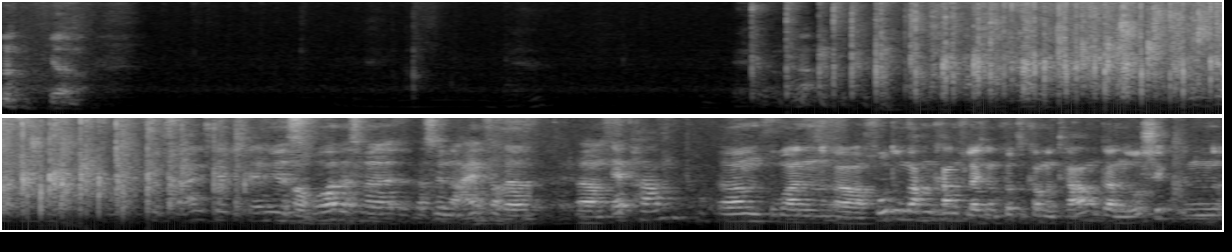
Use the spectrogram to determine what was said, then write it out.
Wie immer. Stellen wir uns vor, dass wir, dass wir eine einfache ähm, App haben, ähm, wo man äh, Foto machen kann, vielleicht einen kurzen Kommentar und dann losschickt. In, ähm,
